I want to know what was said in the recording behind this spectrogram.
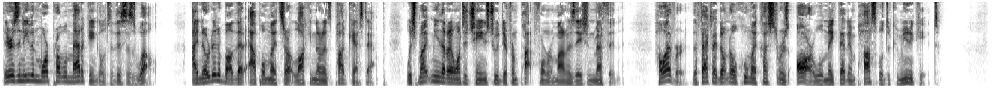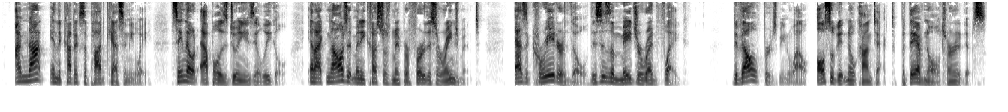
There is an even more problematic angle to this as well. I noted above that Apple might start locking down its podcast app, which might mean that I want to change to a different platform or monetization method. However, the fact I don't know who my customers are will make that impossible to communicate. I'm not, in the context of podcasts anyway, saying that what Apple is doing is illegal, and I acknowledge that many customers may prefer this arrangement. As a creator, though, this is a major red flag. Developers, meanwhile, also get no contact, but they have no alternatives.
